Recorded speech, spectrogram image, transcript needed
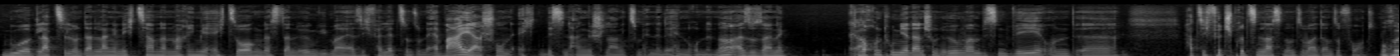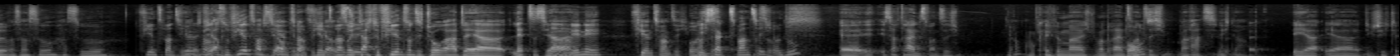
nur Glatzel und dann lange nichts haben, dann mache ich mir echt Sorgen, dass dann irgendwie mal er sich verletzt und so. Und er war ja schon echt ein bisschen angeschlagen zum Ende der Hinrunde. Ne? Also seine Knochen tun ja dann schon irgendwann ein bisschen weh und äh, hat sich fit spritzen lassen und so weiter und so fort. Muchel, was hast du? Hast du 24, hat er 24. gesagt. Achso, 24, ja, genau. 24. Achso, ich dachte, 24 Tore hatte er letztes Jahr. Nee, nee. 24. Und- Ich sag 20 Achso. und du? Äh, ich sag 23. ja, okay. Ich bin mal, ich bin mal 23. Bones? Macht Ah, nicht da. äh, Eher, eher die Geschichte.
